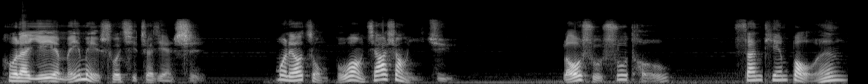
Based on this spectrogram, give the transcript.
后来爷爷每每说起这件事。末了，总不忘加上一句：“老鼠梳头，三天报恩。”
